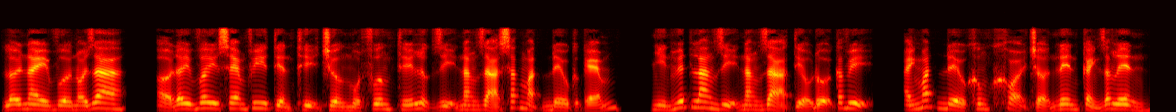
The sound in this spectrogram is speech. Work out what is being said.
Lời này vừa nói ra, ở đây vây xem phi tiền thị trường một phương thế lực dị năng giả sắc mặt đều cực kém, nhìn huyết lang dị năng giả tiểu đội các vị, ánh mắt đều không khỏi trở nên cảnh giác lên.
